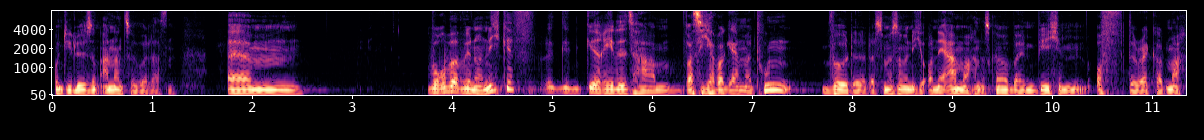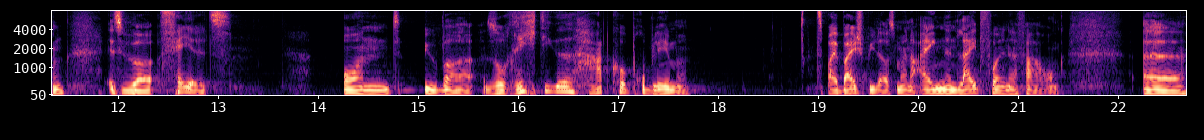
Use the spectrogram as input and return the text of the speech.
und die Lösung anderen zu überlassen. Ähm, worüber wir noch nicht geredet haben, was ich aber gerne mal tun würde, das müssen wir nicht on air machen, das können wir beim Bierchen off the record machen, ist über Fails und über so richtige Hardcore-Probleme. Zwei Beispiele aus meiner eigenen leidvollen Erfahrung. Äh,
